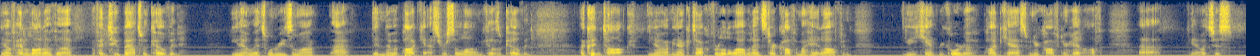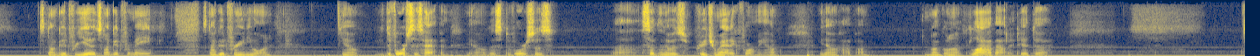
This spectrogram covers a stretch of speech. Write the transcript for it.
you know I've had a lot of uh, I've had two bouts with COVID. You know that's one reason why I didn't do a podcast for so long because of COVID. I couldn't talk. You know, I mean, I could talk for a little while, but I'd start coughing my head off, and you know, you can't record a podcast when you're coughing your head off. Uh, you know, it's just it's not good for you. It's not good for me. It's not good for anyone. You know, divorces happen. You know, this divorce was uh, something that was pretty traumatic for me. I'm, you know, I, I'm, I'm not going to lie about it. It uh,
